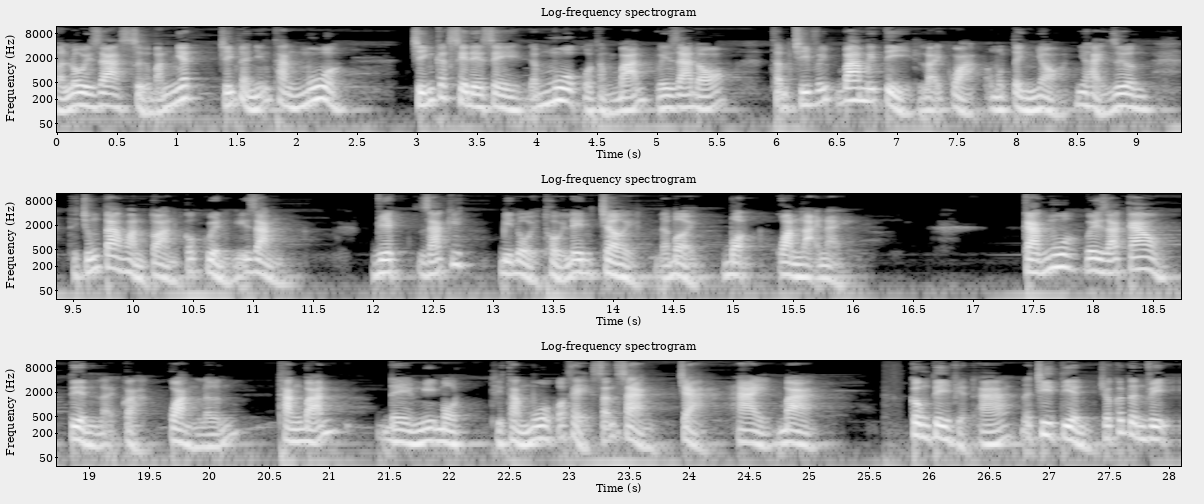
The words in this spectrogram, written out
và lôi ra xử bắn nhất chính là những thằng mua. Chính các CDC đã mua của thằng bán với giá đó, thậm chí với 30 tỷ loại quả ở một tỉnh nhỏ như Hải Dương, thì chúng ta hoàn toàn có quyền nghĩ rằng việc giá kích bị đổi thổi lên trời là bởi bọn quan lại này. Càng mua với giá cao, tiền lại quả quảng lớn. Thằng bán đề nghị một thì thằng mua có thể sẵn sàng trả 2, 3. Công ty Việt Á đã chi tiền cho các đơn vị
